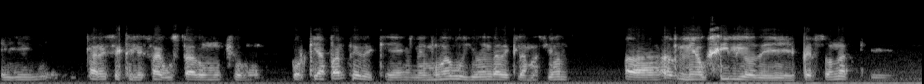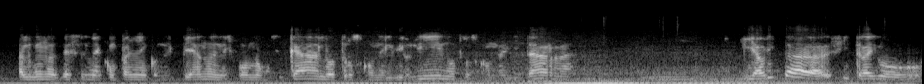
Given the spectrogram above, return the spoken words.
Y parece que les ha gustado mucho, porque aparte de que me muevo yo en la declamación, a mi auxilio de personas que algunas veces me acompañan con el piano en el fondo musical, otros con el violín, otros con la guitarra. Y ahorita sí traigo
